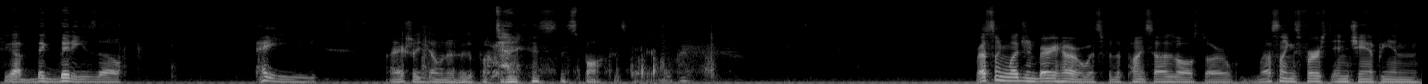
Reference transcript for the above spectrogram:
She got big bitties though. Hey, I actually don't know who the fuck that is. This box is terrible. Wrestling legend Barry Horowitz for the Pint Size All Star. Wrestling's first in champion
